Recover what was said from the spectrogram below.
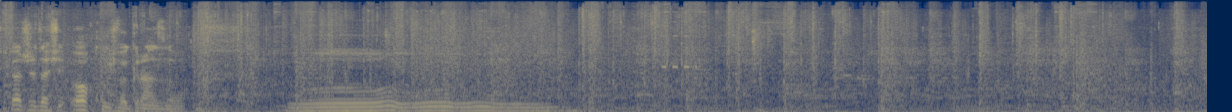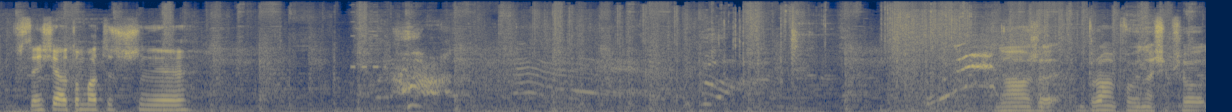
Ciekawe, czy da się... O, kuźwa, granat znowu. Uuu. W sensie automatycznie... No, że broń powinna się przeła-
